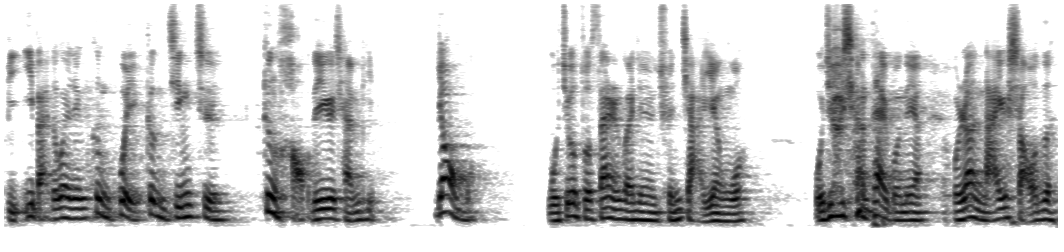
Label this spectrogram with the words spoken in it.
比一百多块钱更贵、更精致、更好的一个产品，要么我就做三十块钱的纯假燕窝。我就像泰国那样，我让你拿一个勺子，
